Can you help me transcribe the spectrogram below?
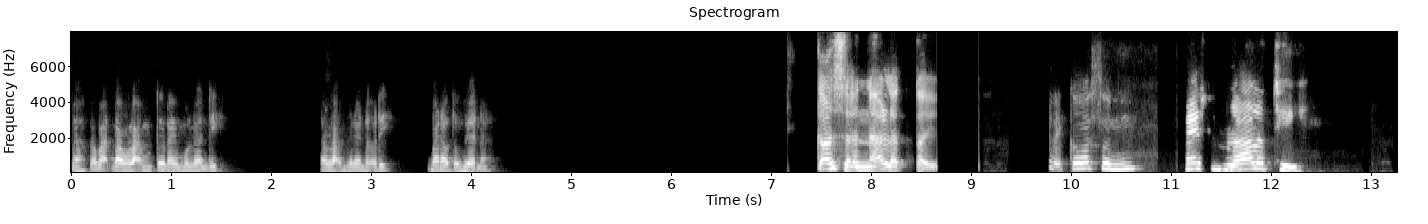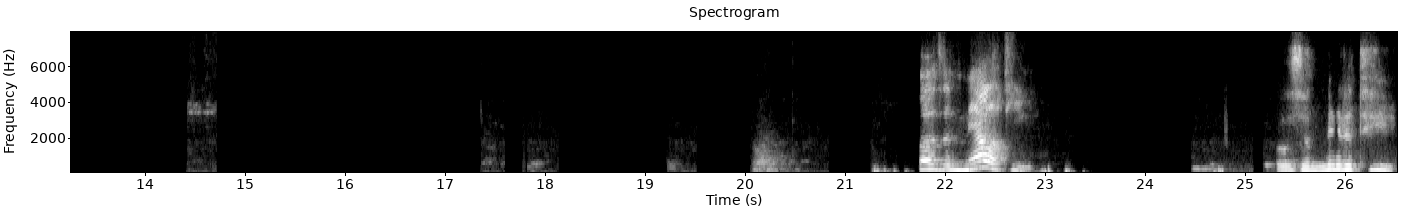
Nào, các bạn đọc lại một từ này một lần đi. Đọc lại một lần nữa đi. Bắt đầu từ Huyền này. Personality. Lại person. Personality. Personality. Personality.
